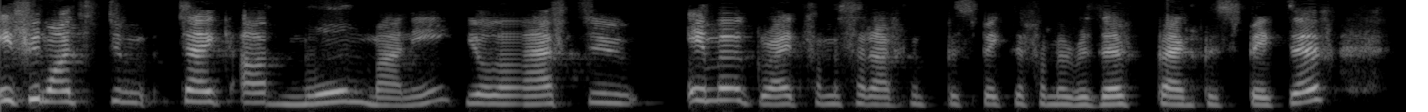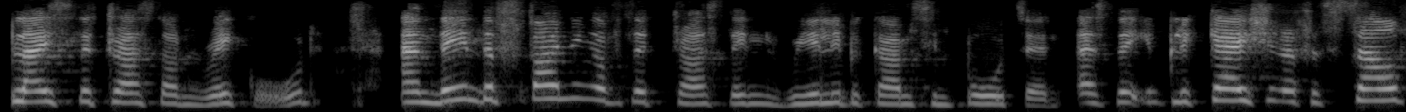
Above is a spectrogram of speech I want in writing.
if you want to take out more money, you'll have to immigrate from a South African perspective, from a Reserve Bank perspective, place the trust on record. And then the funding of the trust then really becomes important as the implication of a self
